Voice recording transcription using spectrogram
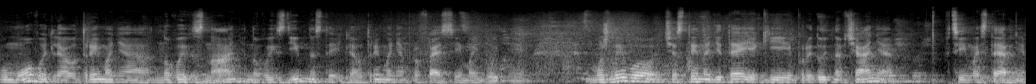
умови для отримання нових знань, нових здібностей для отримання професії майбутньої. Можливо, частина дітей, які пройдуть навчання в цій майстерні,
